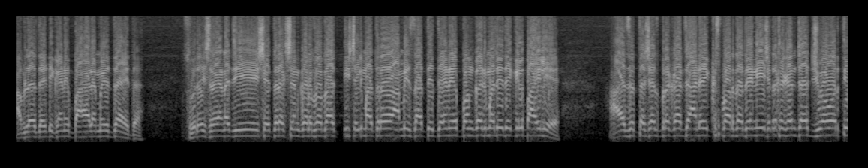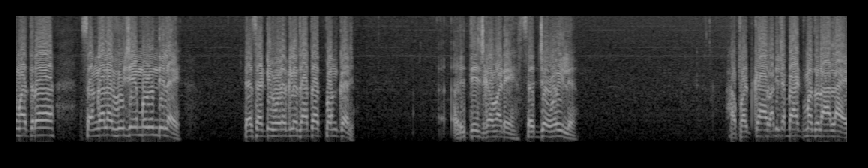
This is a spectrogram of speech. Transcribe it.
आपल्याला त्या ठिकाणी पाहायला मिळत आहेत सुरेश राणा जी क्षेत्ररक्षण करत होता ती शैली मात्र आम्ही सातत्याने पंकजमध्ये देखील पाहिली आहे. आज तशाच प्रकारच्या अनेक स्पर्धा त्यांनी क्षेत्ररक्षकांच्या जीवावरती मात्र संघाला विजय मिळवून दिलाय. त्यासाठी ओळखले जातात पंकज. रितेश गवाडे सज्ज होईल. हा फटका बॅट मधून आलाय.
